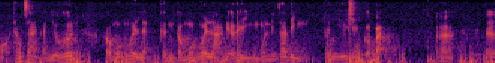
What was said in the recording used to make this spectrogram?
họ tham gia càng nhiều hơn. Có một ngôi làng cần có một ngôi làng địa hình, một gia đình cho những đứa trẻ của bạn. À, à,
